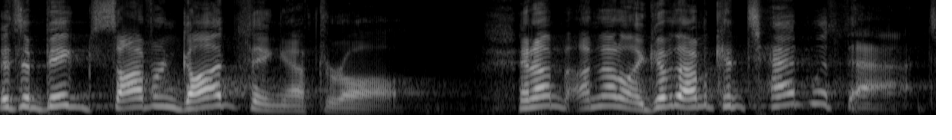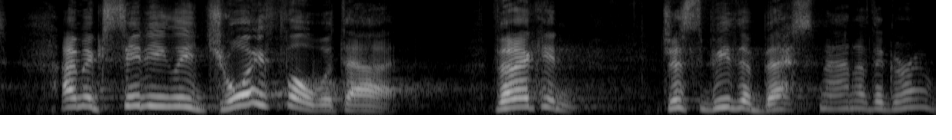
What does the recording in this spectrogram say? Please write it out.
It's a big sovereign God thing, after all. And I'm, I'm not only good with that, I'm content with that. I'm exceedingly joyful with that, that I can just be the best man of the groom.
